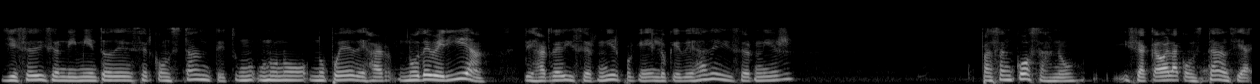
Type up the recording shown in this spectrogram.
y ese discernimiento debe ser constante. uno no, no puede dejar, no debería dejar de discernir, porque en lo que dejas de discernir pasan cosas, ¿no? Y se acaba la constancia,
